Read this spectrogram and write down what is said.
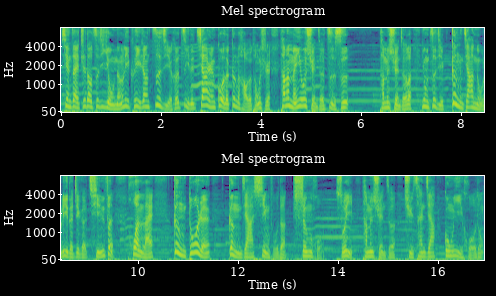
现在知道自己有能力可以让自己和自己的家人过得更好的同时，他们没有选择自私，他们选择了用自己更加努力的这个勤奋，换来更多人更加幸福的生活。所以，他们选择去参加公益活动，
